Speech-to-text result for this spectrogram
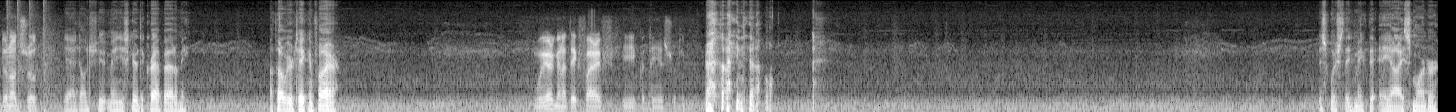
Do not shoot. Yeah, don't shoot, man. You scared the crap out of me. I thought we were taking fire. We are gonna take fire if he continues shooting. I know. Just wish they'd make the AI smarter.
